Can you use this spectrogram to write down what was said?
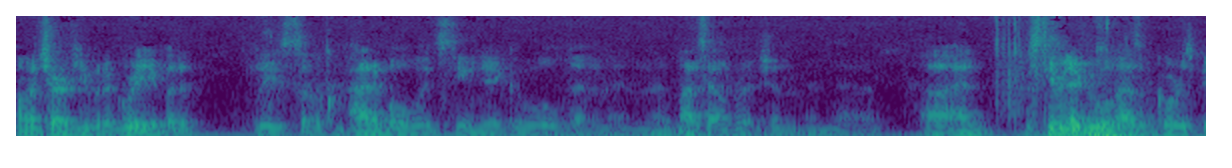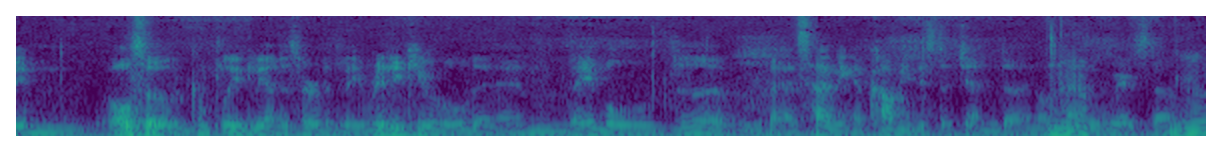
I'm not sure if you would agree, but at least sort of compatible with Stephen Jay Gould and, and uh, Niles Eldredge, and and, uh, uh, and Stephen Jay Gould has of course been also completely undeservedly ridiculed and, and labeled uh, as having a communist agenda and all kinds of weird stuff. Yeah.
